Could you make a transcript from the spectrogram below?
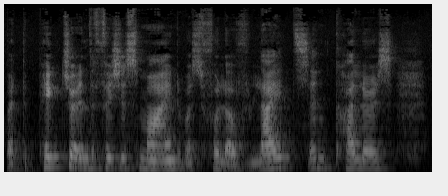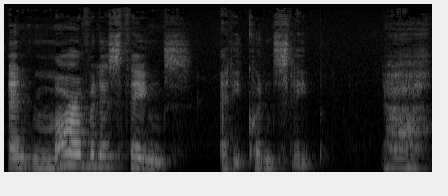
But the picture in the fish's mind was full of lights and colors and marvelous things, and he couldn't sleep. Ah,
